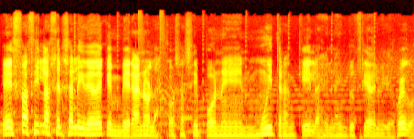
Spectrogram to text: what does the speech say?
Es fácil hacerse la idea de que en verano las cosas se ponen muy tranquilas en la industria del videojuego.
